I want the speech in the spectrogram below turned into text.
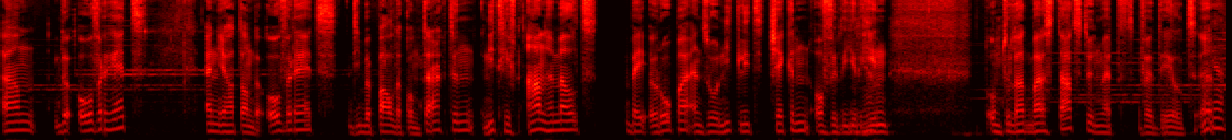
aan de overheid. En je had dan de overheid die bepaalde contracten niet heeft aangemeld bij Europa en zo niet liet checken of er hier geen ontoelaatbare staatssteun werd verdeeld. Ja.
